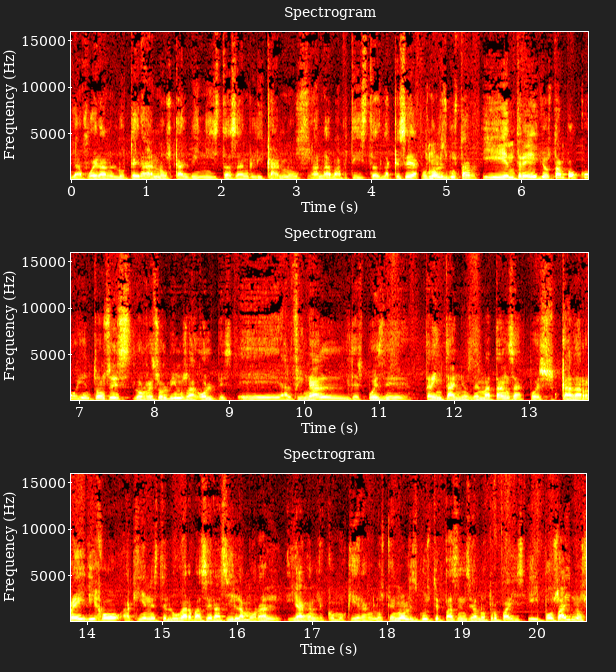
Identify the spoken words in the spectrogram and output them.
ya fueran luteranos, calvinistas, anglicanos, anabaptistas, la que sea, pues no les gustaba. Y entre ellos tampoco, y entonces lo resolvimos a golpes. Eh, al final, después de 30 años de matanza, pues cada rey dijo, aquí en este lugar va a ser así la moral y háganle como quieran. Los que no les guste, pásense al otro país y pues ahí nos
